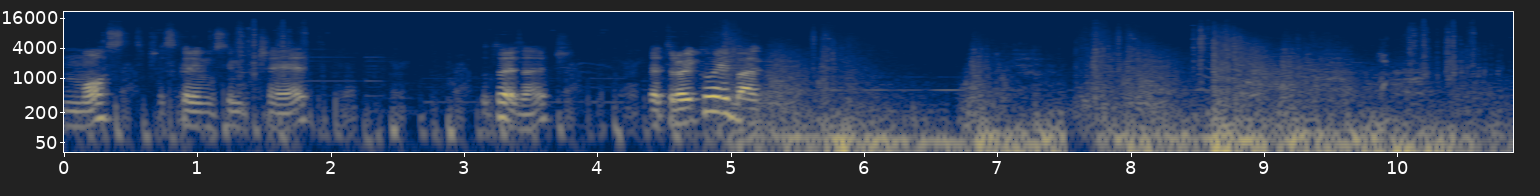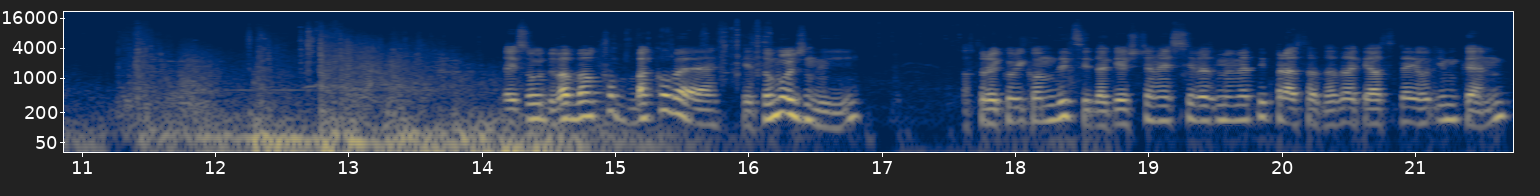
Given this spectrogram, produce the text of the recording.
most, přes který musím přejet. Co to je zač? To je trojkový bug. Tady jsou dva balko, bakové, je to možný? A v trojkový kondici, tak ještě než si vezmeme ty prasata, tak já si tady hodím kemp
